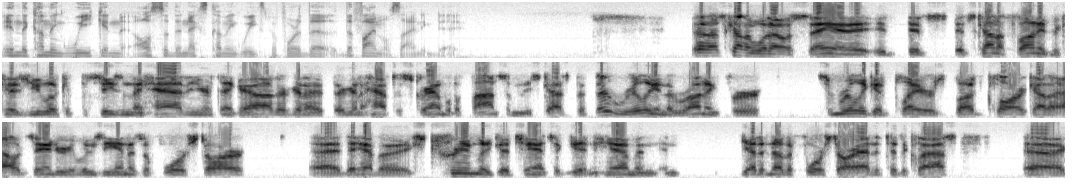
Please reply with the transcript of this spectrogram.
in the coming week and also the next coming weeks before the the final signing day? Yeah, that's kind of what I was saying. It, it, it's it's kind of funny because you look at the season they had, and you're thinking, oh, they're gonna they're gonna have to scramble to find some of these guys, but they're really in the running for some really good players. Bud Clark out of Alexandria, Louisiana, is a four star. Uh, they have an extremely good chance at getting him, and, and yet another four star added to the class. Uh,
